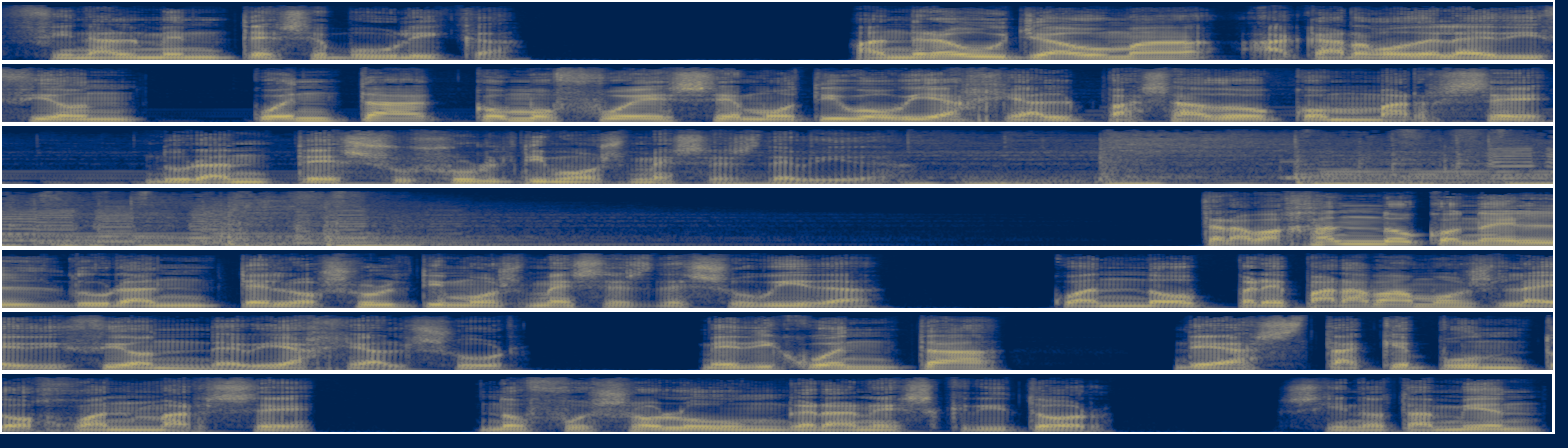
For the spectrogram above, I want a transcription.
finalmente se publica. Andreu Jauma, a cargo de la edición, cuenta cómo fue ese emotivo viaje al pasado con Marsé durante sus últimos meses de vida. Trabajando con él durante los últimos meses de su vida, cuando preparábamos la edición de Viaje al Sur, me di cuenta de hasta qué punto Juan Marsé no fue solo un gran escritor, sino también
